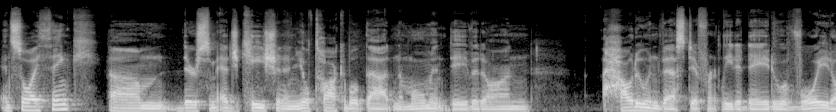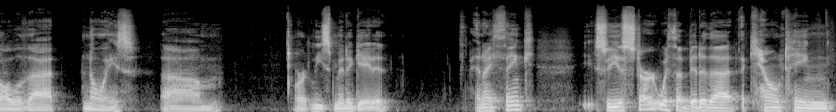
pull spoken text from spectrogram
And so I think um, there's some education, and you'll talk about that in a moment, David, on how to invest differently today to avoid all of that noise, um, or at least mitigate it. And I think so you start with a bit of that accounting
